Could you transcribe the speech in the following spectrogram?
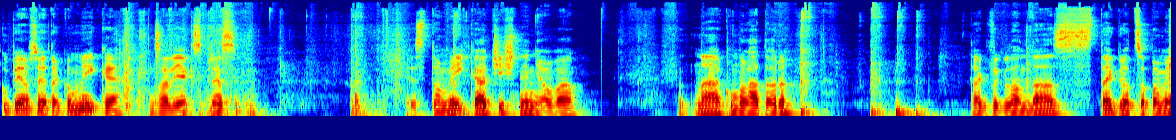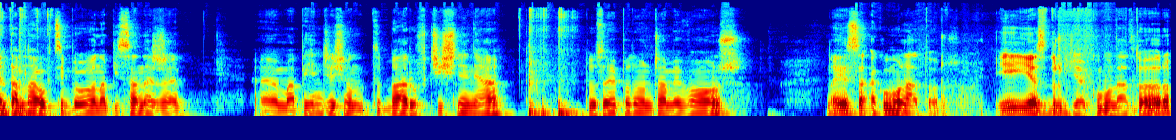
Kupiłem sobie taką myjkę z AliExpress. Jest to myjka ciśnieniowa na akumulator. Tak wygląda. Z tego co pamiętam na aukcji było napisane, że e, ma 50 barów ciśnienia. Tu sobie podłączamy wąż. No jest akumulator. I jest drugi akumulator.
